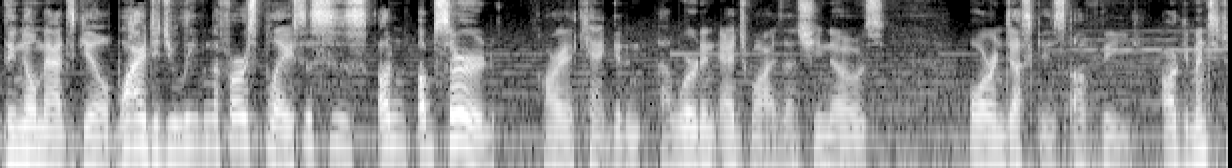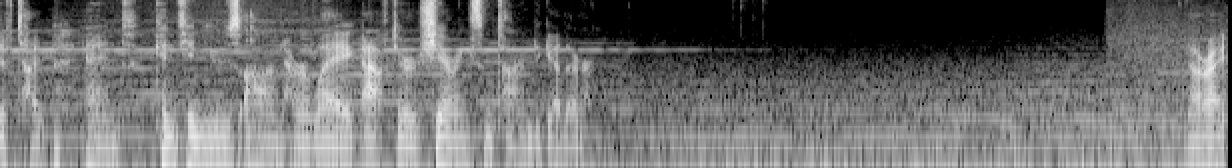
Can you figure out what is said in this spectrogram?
the Nomads Guild? Why did you leave in the first place? This is absurd. Arya can't get an, a word in edgewise as she knows Orin Dusk is of the argumentative type and continues on her way after sharing some time together. Alright,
